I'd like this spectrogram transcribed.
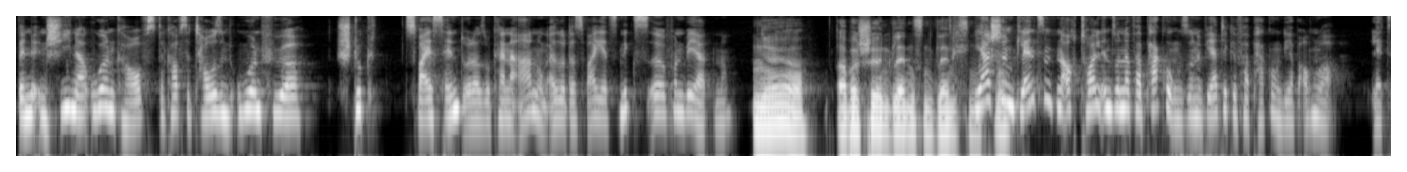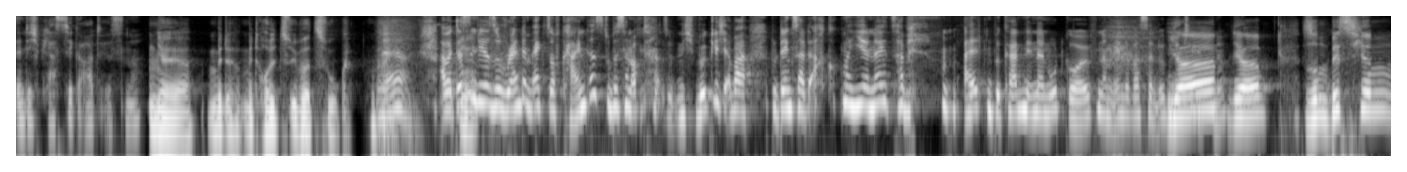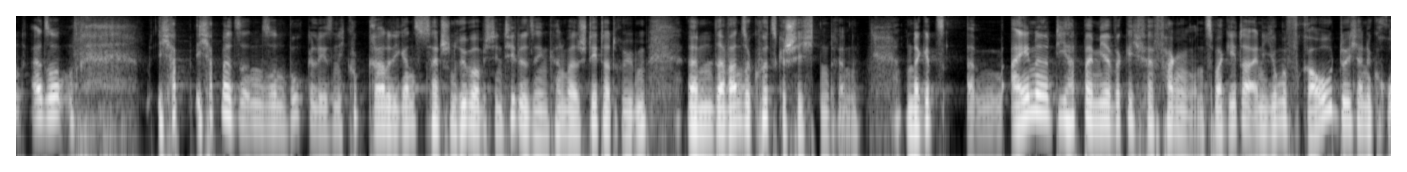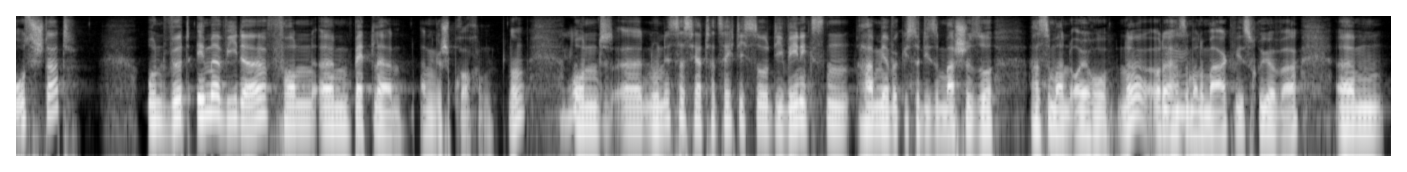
wenn du in China Uhren kaufst, dann kaufst du 1000 Uhren für Stück zwei Cent oder so, keine Ahnung. Also, das war jetzt nichts äh, von Wert, ne? Ja, ja. Aber schön glänzend, glänzend. Ja, ne? schön glänzend und auch toll in so einer Verpackung, so eine wertige Verpackung, die aber auch nur letztendlich Plastikart ist, ne? Ja, ja. Mit, mit Holzüberzug. Ja, ja. Aber das sind wieder so random acts of kindness. Du bist dann oft, also nicht wirklich, aber du denkst halt, ach, guck mal hier, ne, jetzt habe ich einem alten Bekannten in der Not geholfen. Am Ende war es dann irgendwie Ja, Typ, ne? ja. So ein bisschen, also. Ich habe ich hab mal so, so ein Buch gelesen. Ich gucke gerade die ganze Zeit schon rüber, ob ich den Titel sehen kann, weil es steht da drüben. Ähm, da waren so Kurzgeschichten drin. Und da gibt's ähm, eine, die hat bei mir wirklich verfangen. Und zwar geht da eine junge Frau durch eine Großstadt und wird immer wieder von ähm, Bettlern angesprochen. Ne? Und äh, nun ist das ja tatsächlich so, die wenigsten haben ja wirklich so diese Masche, so, hast du mal einen Euro, ne? Oder hast du mal eine Mark, wie es früher war. Ähm,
